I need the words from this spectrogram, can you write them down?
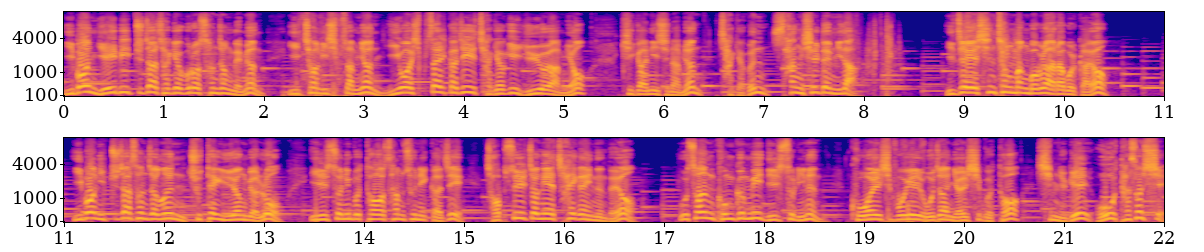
이번 예비 입주자 자격으로 선정되면 2023년 2월 14일까지 자격이 유효하며 기간이 지나면 자격은 상실됩니다. 이제 신청 방법을 알아볼까요? 이번 입주자 선정은 주택 유형별로 1순위부터 3순위까지 접수 일정에 차이가 있는데요. 우선 공급 및 1순위는 9월 15일 오전 10시부터 16일 오후 5시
